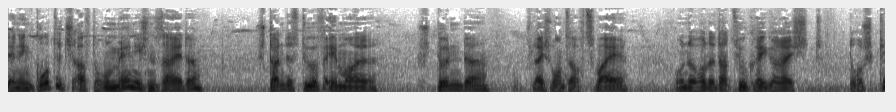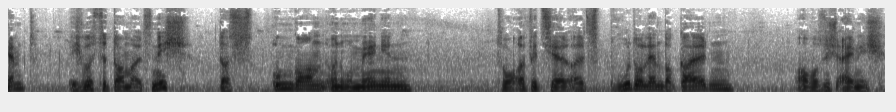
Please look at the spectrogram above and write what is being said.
Denn in Gortic auf der rumänischen Seite standest du auf einmal Stunde, vielleicht waren es auch zwei, und da wurde der Zug regelrecht durchkämmt. Ich wusste damals nicht, dass Ungarn und Rumänien zwar offiziell als Bruderländer galten, aber sich eigentlich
